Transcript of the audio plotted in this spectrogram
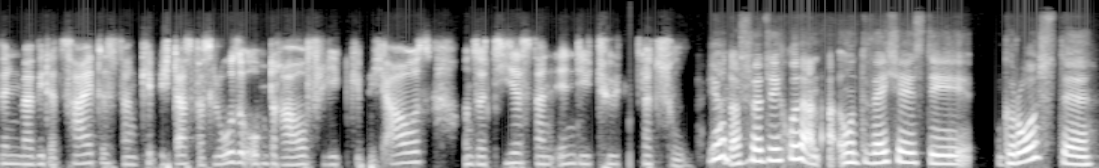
wenn mal wieder Zeit ist, dann kippe ich das, was lose oben drauf liegt, kippe ich aus und sortiere es dann in die Tüten dazu. Ja, das hört sich gut an. Und welche ist die größte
